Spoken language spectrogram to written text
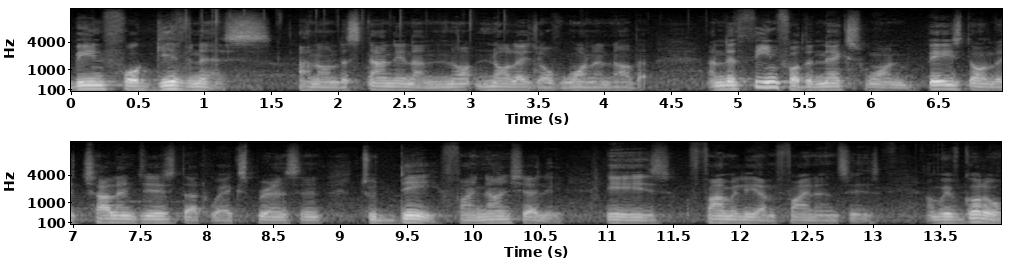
being forgiveness, and understanding and knowledge of one another. And the theme for the next one, based on the challenges that we're experiencing today financially, is family and finances. And we've got a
